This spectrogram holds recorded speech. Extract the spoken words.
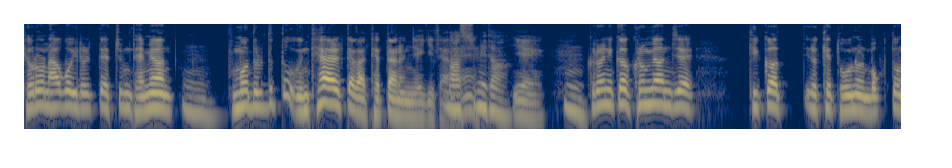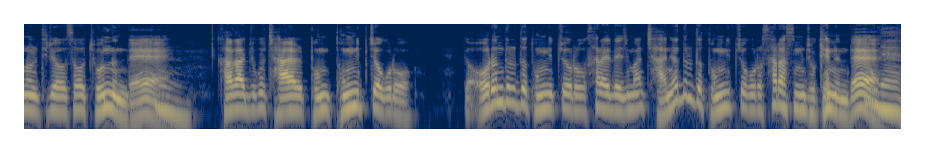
결혼하고 이럴 때쯤 되면 음. 부모들도 또 은퇴할 때가 됐다는 얘기잖아요. 맞습니다. 예. 음. 그러니까 그러면 이제 기껏 이렇게 돈을 목돈을 들여서 줬는데 음. 가가지고 잘 독립적으로 그러니까 어른들도 독립적으로 살아야 되지만 자녀들도 독립적으로 살았으면 좋겠는데 네.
